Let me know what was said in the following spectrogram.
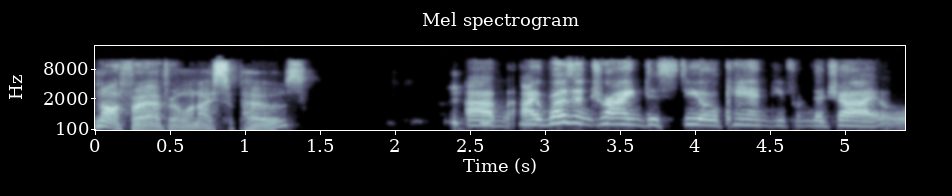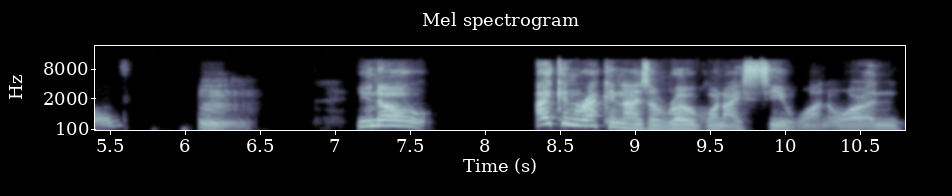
not for everyone, I suppose. Um, I wasn't trying to steal candy from the child. Hmm. You know, I can recognize a rogue when I see one, or an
